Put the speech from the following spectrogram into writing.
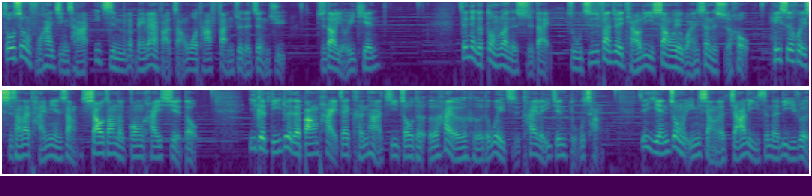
州政府和警察一直没没办法掌握他犯罪的证据。直到有一天，在那个动乱的时代，组织犯罪条例尚未完善的时候。黑社会时常在台面上嚣张的公开械斗。一个敌对的帮派在肯塔基州的俄亥俄河的位置开了一间赌场，这严重影响了贾里森的利润。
